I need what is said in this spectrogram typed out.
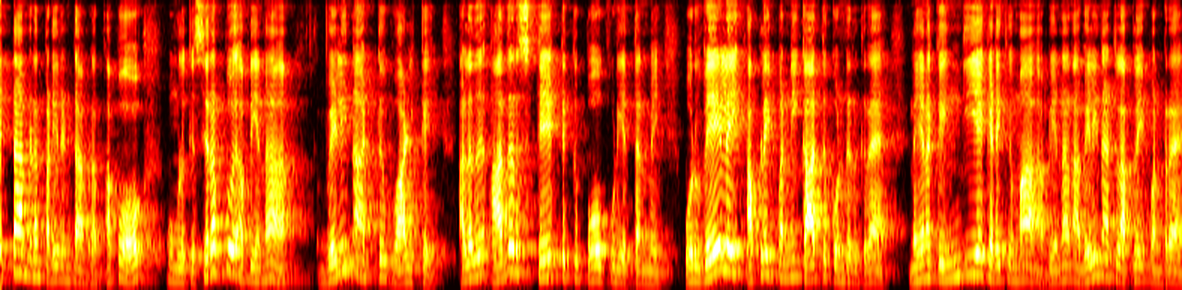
எட்டாம் இடம் பனிரெண்டாம் இடம். அப்போது உங்களுக்கு சிறப்பு அப்படின்னா வெளிநாட்டு வாழ்க்கை அல்லது அதர் ஸ்டேட்டுக்கு போகக்கூடிய தன்மை. ஒரு வேலை அப்ளை பண்ணி காத்து கொண்டிருக்கிறேன். நான் எனக்கு இங்கேயே கிடைக்குமா? அப்படின்னா நான் வெளிநாட்டில் அப்ளை பண்ணுறேன்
